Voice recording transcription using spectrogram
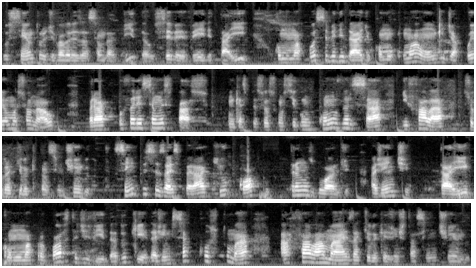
o Centro de Valorização da Vida, o CVV, ele está aí como uma possibilidade, como uma ONG de apoio emocional para oferecer um espaço em que as pessoas consigam conversar e falar sobre aquilo que estão sentindo, sem precisar esperar que o copo transborde. A gente tá aí como uma proposta de vida do que? Da gente se acostumar a falar mais daquilo que a gente está sentindo.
